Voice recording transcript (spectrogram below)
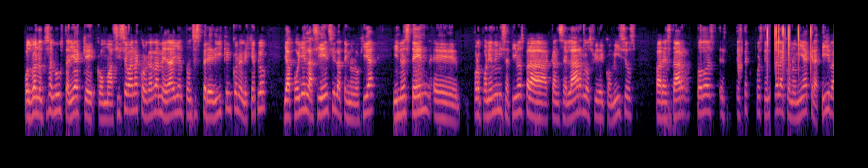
Pues bueno, entonces a mí me gustaría que como así se van a colgar la medalla, entonces prediquen con el ejemplo y apoyen la ciencia y la tecnología y no estén eh, proponiendo iniciativas para cancelar los fideicomisos, para estar toda esta cuestión de la economía creativa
